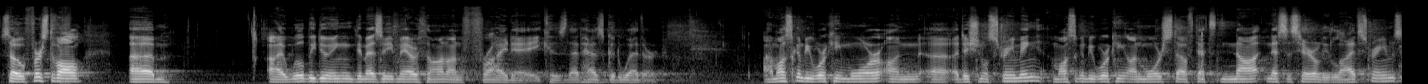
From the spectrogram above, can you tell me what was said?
So first of all, um, I will be doing the Messier Marathon on Friday because that has good weather. I'm also going to be working more on uh, additional streaming. I'm also going to be working on more stuff that's not necessarily live streams,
